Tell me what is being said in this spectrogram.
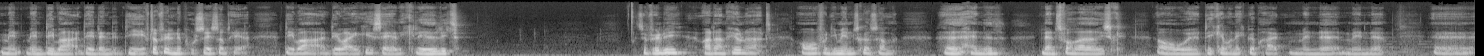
Men, men det var det, den, de efterfølgende processer der, det var, det var ikke særlig klædeligt. Selvfølgelig var der en hævnart over for de mennesker, som havde handlet landsforræderisk, og øh, det kan man ikke bebrejde, men, øh, men øh, øh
